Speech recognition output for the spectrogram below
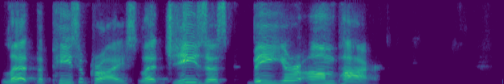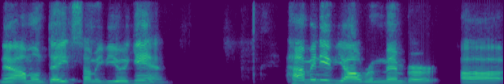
let the peace of Christ, let Jesus be your umpire. Now, I'm going to date some of you again. How many of y'all remember, uh,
